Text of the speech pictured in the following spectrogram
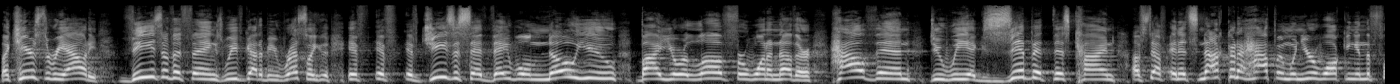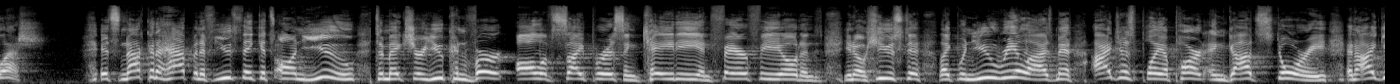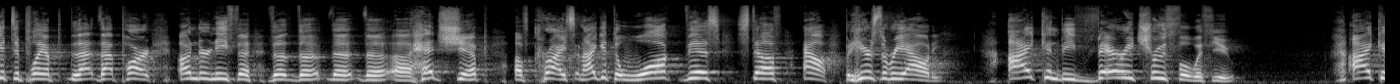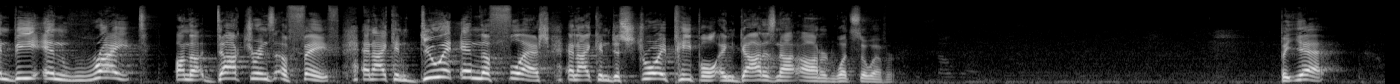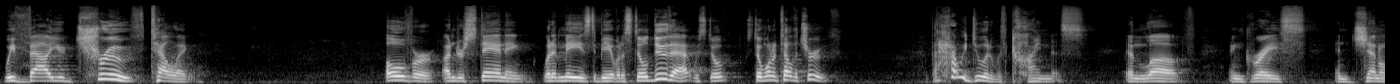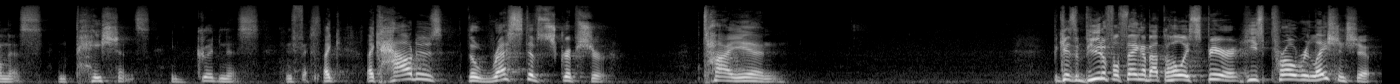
Like, here's the reality. These are the things we've got to be wrestling. If, if, if Jesus said they will know you by your love for one another, how then do we exhibit this kind of stuff? And it's not going to happen when you're walking in the flesh. It's not going to happen if you think it's on you to make sure you convert all of Cypress and Katy and Fairfield and you know Houston. Like when you realize, man, I just play a part in God's story, and I get to play a, that, that part underneath the the the the, the uh, headship of Christ, and I get to walk this stuff out. But here's the reality: I can be very truthful with you. I can be in right on the doctrines of faith, and I can do it in the flesh, and I can destroy people, and God is not honored whatsoever. But yet, we valued truth telling over understanding what it means to be able to still do that. We still, still want to tell the truth. But how do we do it with kindness and love and grace and gentleness and patience and goodness like, like, how does the rest of Scripture tie in? Because the beautiful thing about the Holy Spirit, He's pro relationship.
